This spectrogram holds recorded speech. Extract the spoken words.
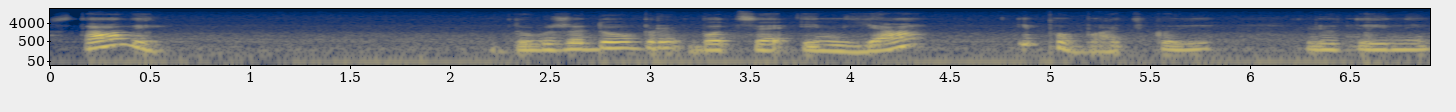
Встали? Дуже добре, бо це ім'я і по батькові людини.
